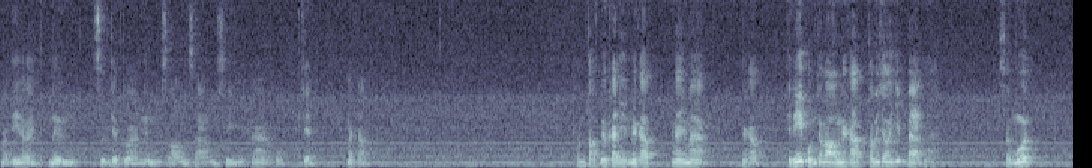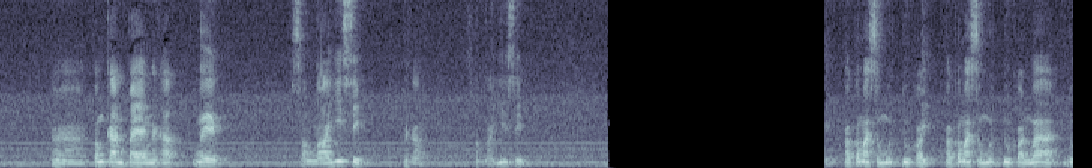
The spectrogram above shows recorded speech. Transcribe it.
แบบนี้เลยหนึ่งศูนย์เจ็ดตัวหนึ่งสองสามสี่ห้าหกเจ็ดนะครับคำตอบเดียวกันเห็นไหมครับ ง่ายมากนะครับ ทีนี้ผมจะลองนะครับถ้าไม่ใช่ยี่สิบแปดล่ะสมมุติต้องการแปลงนะครับ เลขสองร้อยยี่สิบนะครับสองร้อยยี่สิบ เราก็มาสมมุติดูก่อน เราก็มาสมมุติดูก่อนว่าดู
